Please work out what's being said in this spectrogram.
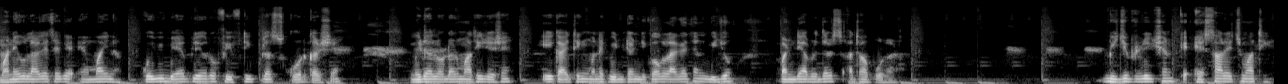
મને એવું લાગે છે કે એમઆઈના કોઈ બી બે પ્લેયરો ફિફ્ટી પ્લસ સ્કોર કરશે. મિડલ ઓર્ડરમાંથી જશે એક આઈ થિંક મને ક્વિન્ટન ડિકોક લાગે છે અને બીજો પંડ્યા બ્રધર્સ અથવા પોલાડ બીજી પ્રિડિક્શન કે એસઆરએચમાંથી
